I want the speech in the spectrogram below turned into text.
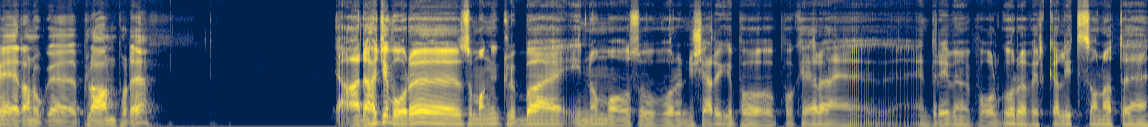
er det noen plan på det? Ja, det har ikke vært så mange klubber innom og så vært nysgjerrige på, på hva en driver med på Ålgård. Det virker litt sånn at eh,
